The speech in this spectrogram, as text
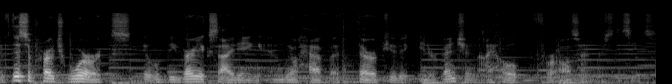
If this approach works, it will be very exciting and we'll have a therapeutic intervention, I hope, for Alzheimer's disease.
